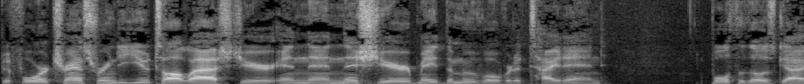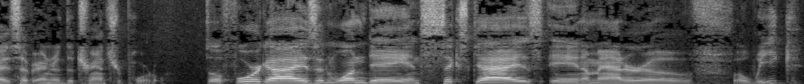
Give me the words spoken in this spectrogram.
before transferring to Utah last year, and then this year made the move over to tight end. Both of those guys have entered the transfer portal. So four guys in one day and six guys in a matter of a week.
